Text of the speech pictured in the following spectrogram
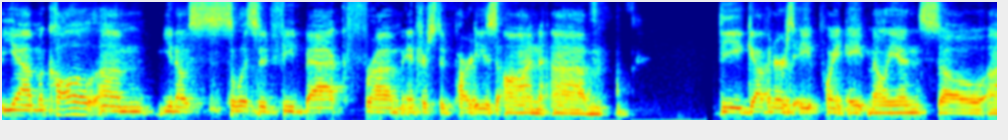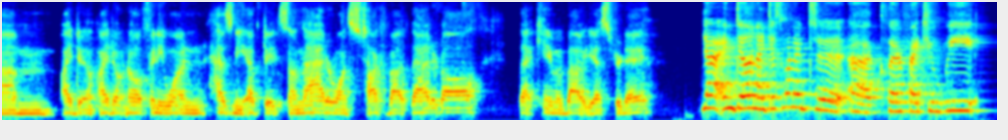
Yeah, McCall, um, you know, solicited feedback from interested parties on um, the governor's 8.8 million. So um, I don't, I don't know if anyone has any updates on that or wants to talk about that at all. That came about yesterday. Yeah, and Dylan, I just wanted to uh, clarify too. We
